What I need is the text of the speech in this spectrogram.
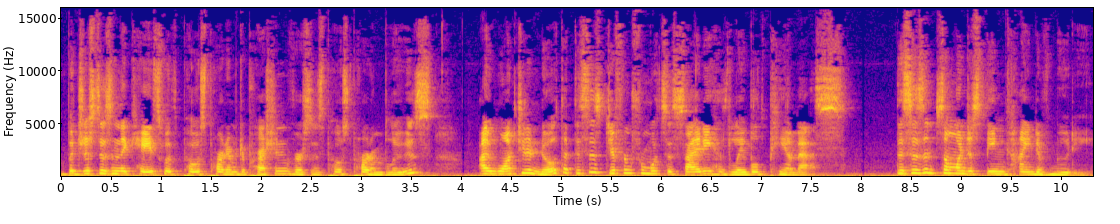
But just as in the case with postpartum depression versus postpartum blues, I want you to note that this is different from what society has labeled PMS. This isn't someone just being kind of moody.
